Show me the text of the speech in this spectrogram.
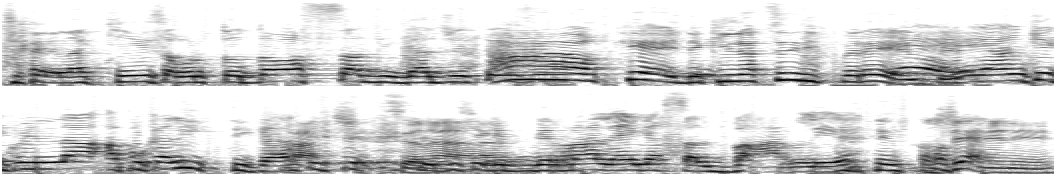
C'è la chiesa ortodossa di gadgettesimo. Ah, ok, declinazioni differenti. Eh, e anche quella apocalittica Ah, che eccezionale. dice che verrà lei a salvarli. no? Geni,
